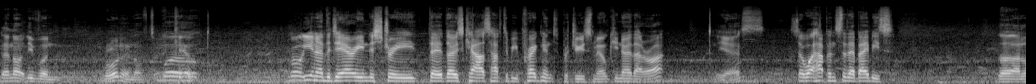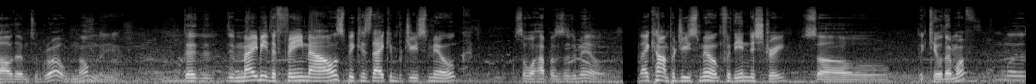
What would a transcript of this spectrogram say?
They're not even grown enough to be killed. Well, you know, the dairy industry, those cows have to be pregnant to produce milk. You know that, right? Yes. So what happens to their babies? They allow them to grow normally. The, the, the, maybe the females, because they can produce milk, So what happens to the males? they can't produce milk for the industry. So they kill them off. Well,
